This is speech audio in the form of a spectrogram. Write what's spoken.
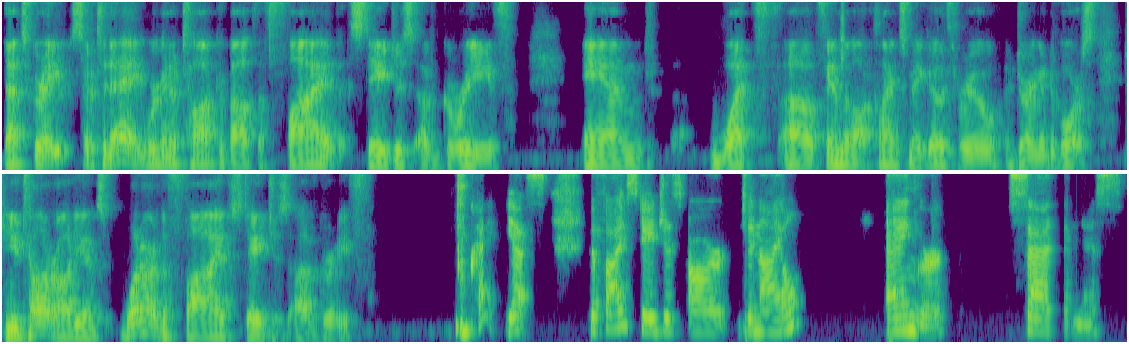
that's great. So today we're going to talk about the five stages of grief and what uh, family law clients may go through during a divorce. Can you tell our audience what are the five stages of grief? Okay, yes. The five stages are denial, anger, sadness,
